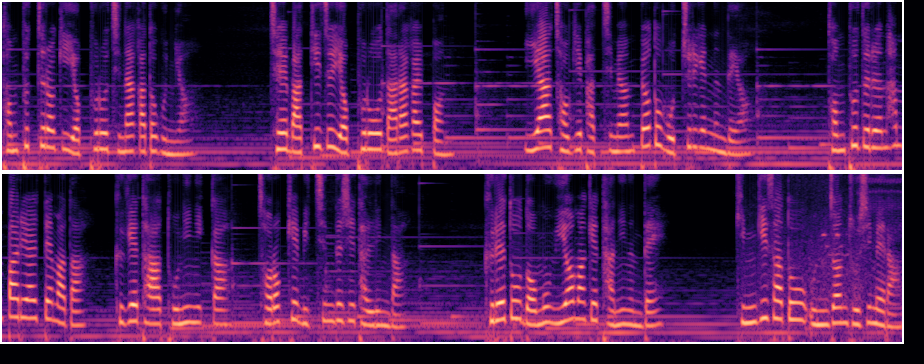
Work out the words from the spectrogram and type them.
덤프트럭이 옆으로 지나가더군요. 제 마티즈 옆으로 날아갈 뻔. 이야 저기 받치면 뼈도 못 추리겠는데요. 덤프들은 한 발이 할 때마다 그게 다 돈이니까 저렇게 미친 듯이 달린다. 그래도 너무 위험하게 다니는데. 김 기사도 운전 조심해라.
